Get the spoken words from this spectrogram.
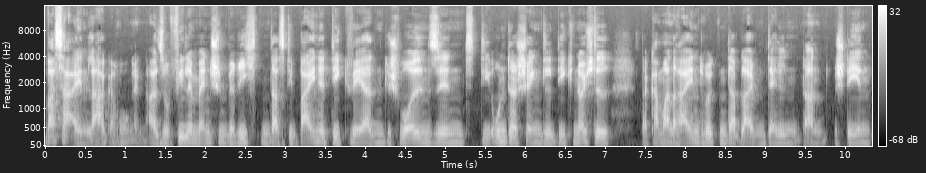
Wassereinlagerungen. Also viele Menschen berichten, dass die Beine dick werden, geschwollen sind, die Unterschenkel, die Knöchel, da kann man reindrücken, da bleiben Dellen dann stehen.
